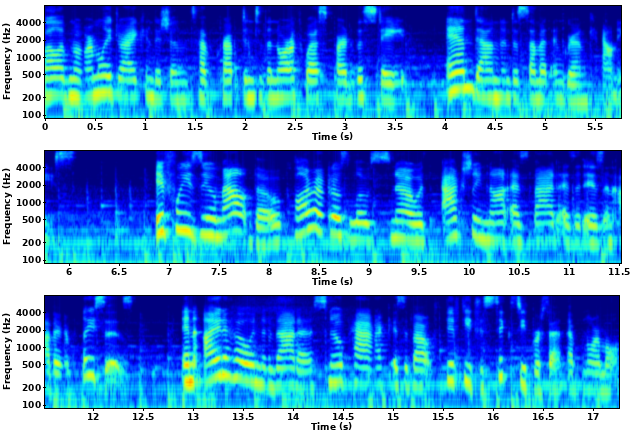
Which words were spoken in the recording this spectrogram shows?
while abnormally dry conditions have crept into the northwest part of the state and down into Summit and Grand counties. If we zoom out, though, Colorado's low snow is actually not as bad as it is in other places. In Idaho and Nevada, snowpack is about 50 to 60% of normal,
